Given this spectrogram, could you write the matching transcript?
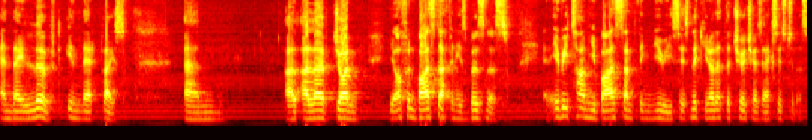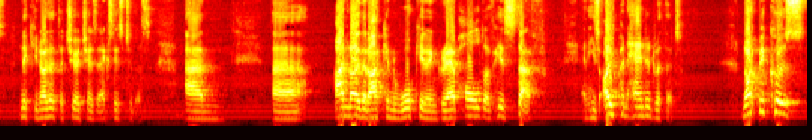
And they lived in that place. Um, I, I love John. He often buys stuff in his business. And every time he buys something new, he says, Nick, you know that the church has access to this. Nick, you know that the church has access to this um, uh, I know that I can walk in and grab hold of his stuff, and he's open handed with it. Not because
